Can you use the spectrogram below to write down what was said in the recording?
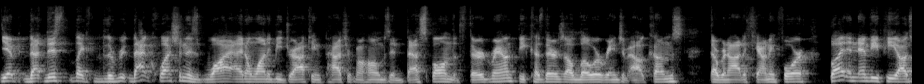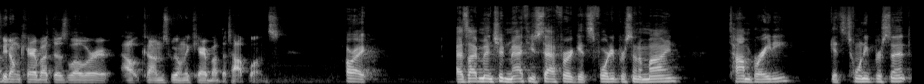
Yep, that this like the, that question is why I don't want to be drafting Patrick Mahomes in best ball in the third round because there's a lower range of outcomes that we're not accounting for. But in MVP odds, we don't care about those lower outcomes. We only care about the top ones. All right. As I mentioned, Matthew Stafford gets 40% of mine. Tom Brady gets 20%.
